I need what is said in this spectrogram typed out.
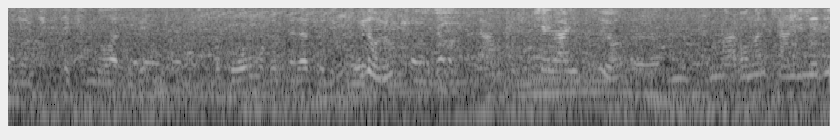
sanıyorum 2-8 bin dolar gibi. Doğru mudur? Neler söyleyeceksiniz? Öyle duymuş olmalıyız ama. Yani bir şeyler yapılıyor. Ee, Bunlar onların kendileri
